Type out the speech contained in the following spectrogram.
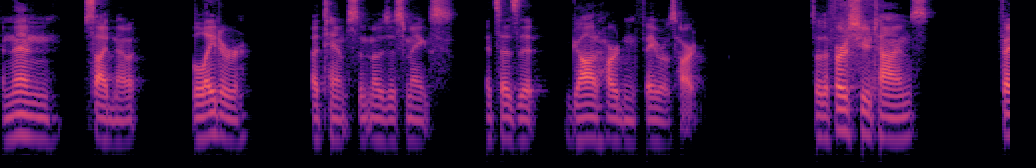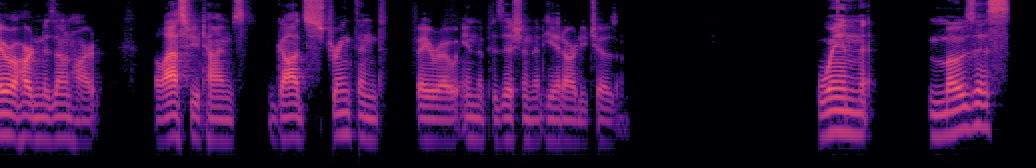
And then, side note, later attempts that Moses makes, it says that God hardened Pharaoh's heart. So the first few times, Pharaoh hardened his own heart. The last few times, God strengthened Pharaoh in the position that he had already chosen. When Moses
